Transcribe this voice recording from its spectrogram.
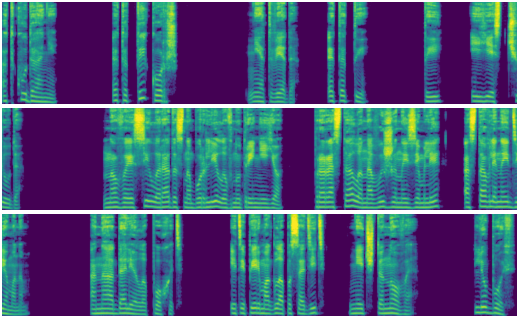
«Откуда они? Это ты, Корж?» Нет, Веда, это ты. Ты и есть чудо. Новая сила радостно бурлила внутри нее, прорастала на выжженной земле, оставленной демоном. Она одолела похоть и теперь могла посадить нечто новое. Любовь.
